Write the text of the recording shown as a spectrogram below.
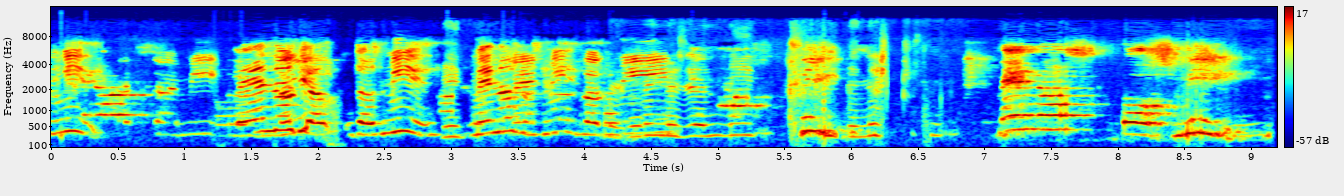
2000. Menos 2000. Menos 2000. Menos 2000. Menos 2000.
